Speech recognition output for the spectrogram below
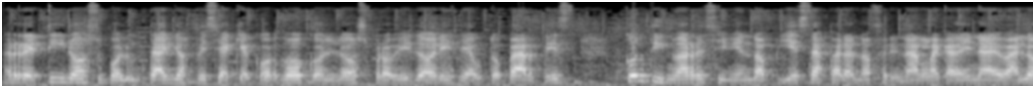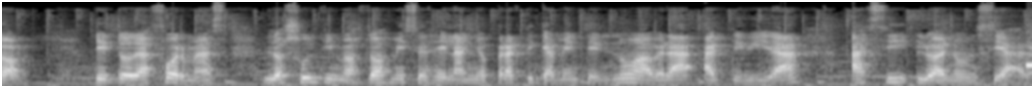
retiros voluntarios pese a que acordó con los proveedores de autopartes continuar recibiendo piezas para no frenar la cadena de valor. De todas formas, los últimos dos meses del año prácticamente no habrá actividad, así lo anunciaron.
